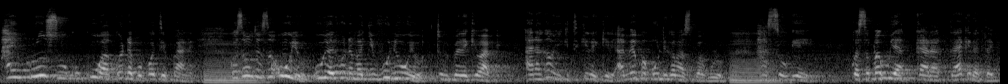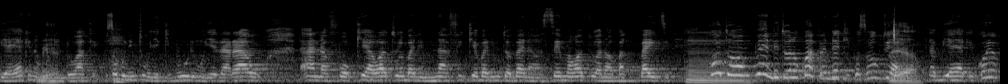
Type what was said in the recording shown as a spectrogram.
haimruhusu kukua kwenda popote pale. Kwa sababu utasema huyu huyu alikuwa na majivuni huyu tumpeleke wapi? Anakaa kwenye kiti kile kile amewekwa gundi kama super glue. Hasogei. Kwa sababu ya karakta yake na tabia yake na mwenendo wake. Kwa sababu ni mtu mwenye kiburi mwenye dharau anafokea watu labda ni mnafiki labda ni mtu ambaye anawasema watu ana backbite. Kwa hiyo hawampendi tu anakuwa apendeki kwa sababu tu ya Yeah. tabia yake. Kwa hiyo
